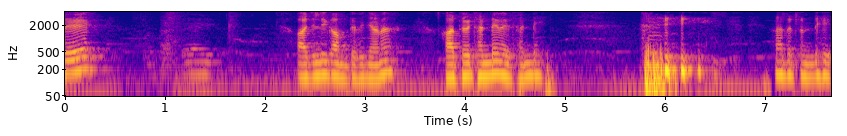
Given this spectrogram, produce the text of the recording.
ਤੇ ਅੱਜ ਲਈ ਕੰਮ ਤੇ ਫਿਰ ਜਾਣਾ। ਹੱਥ ਵੀ ਠੰਡੇ ਮੇਰੇ ਠੰਡੇ। ਹੱਥ ਠੰਡੇ।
